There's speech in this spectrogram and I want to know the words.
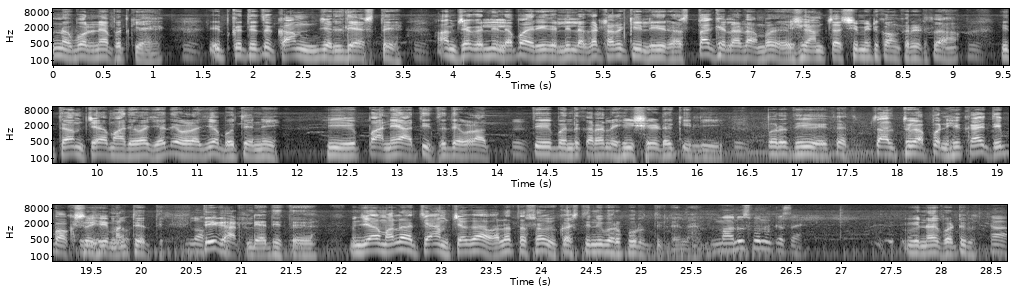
न बोलण्यापैकी आहे. इतकं त्याचं काम जल्दी असते. आमच्या गल्लीला पायरी गल्लीला गटार केली रस्ता केला डांबर अशी आमचा सिमेंट कॉन्क्रीटचा इथं आमच्या महादेवाच्या देवळाच्या भोवत्याने ही पाणी आत इथं देवळात ते बंद करायला ही शेड केली. परत हे चालतोय आपण हे काय ते बॉक्स हे म्हणतात ते. ते घातल्या तिथं. म्हणजे आम्हाला त्या- आमच्या गावाला तसा विकास त्यांनी भरपूर दिलेला आहे. माणूस म्हणून कसं आहे? विनय पाटील. हा.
